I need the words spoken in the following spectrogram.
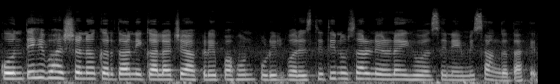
कोणतेही भाष्य न करता निकालाचे आकडे पाहून पुढील परिस्थितीनुसार निर्णय घेऊ असे नेहमी सांगत आहेत.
